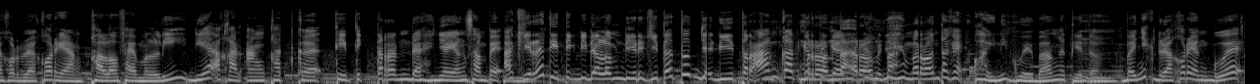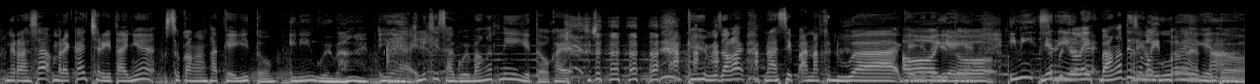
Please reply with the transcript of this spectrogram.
drakor-drakor yang kalau family dia akan angkat ke titik terendahnya yang sampai akhirnya titik di dalam diri kita tuh jadi terangkat kan? Meronta-ronta. Iya, meronta kayak wah ini gue banget gitu. Banyak drakor yang gue ngerasa mereka ceritanya suka ngangkat kayak gitu. Ini gue banget. Iya, ini kisah gue banget nih gitu. Kayak kayak misalkan nasib anak kedua kayak Oh, gitu-gitu. iya, iya. Ini Dia relate banget nih sama gue banget, gitu. uh-uh.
